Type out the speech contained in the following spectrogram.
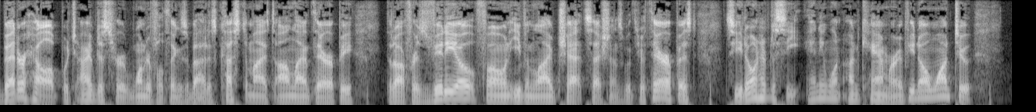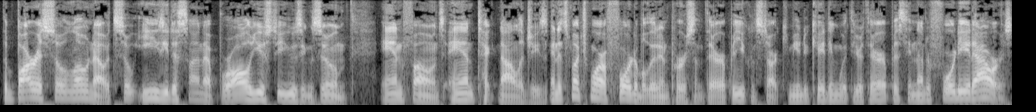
BetterHelp, which I've just heard wonderful things about, is customized online therapy that offers video, phone, even live chat sessions with your therapist so you don't have to see anyone on camera if you don't want to. The bar is so low now. It's so easy to sign up. We're all used to using Zoom and phones and technologies, and it's much more affordable than in person therapy. You can start communicating with your therapist in under 48 hours.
